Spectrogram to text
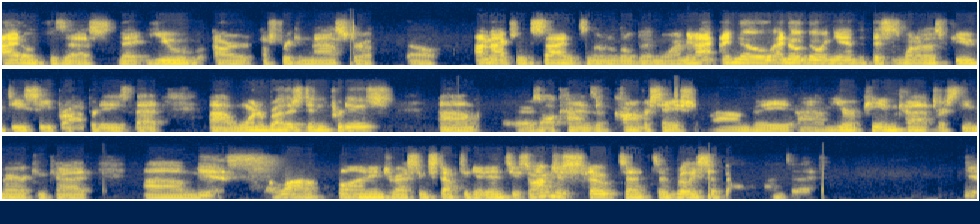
I don't possess that you are a freaking master of. So I'm actually excited to learn a little bit more. I mean, I, I know I know going in that this is one of those few DC properties that uh, Warner Brothers didn't produce. Um, there's all kinds of conversation around the um, European cut versus the American cut. Um, yes. A lot of fun, interesting stuff to get into. So I'm just stoked to, to really sit back on today. Yeah.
